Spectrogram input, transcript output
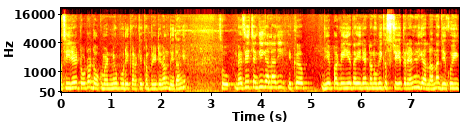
ਅਸੀਂ ਜਿਹੜੇ ਟੋਟਲ ਡਾਕੂਮੈਂਟ ਨੇ ਉਹ ਪੂਰੇ ਕਰਕੇ ਕੰਪਲੀਟ ਇਹਨਾਂ ਨੂੰ ਦੇ ਦਾਂਗੇ। ਸੋ ਵੈਸੇ ਇਹ ਚੰਗੀ ਗੱਲ ਆ ਜੀ। ਇੱਕ ਜੇ ਆਪਾਂ ਕਹੀਏ ਤਾਂ ਏਜੰਟਾਂ ਨੂੰ ਵੀ ਇੱਕ ਸੁਚੇਤ ਰਹਿਣ ਦੀ ਗੱਲ ਆ ਨਾ ਜੇ ਕੋਈ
